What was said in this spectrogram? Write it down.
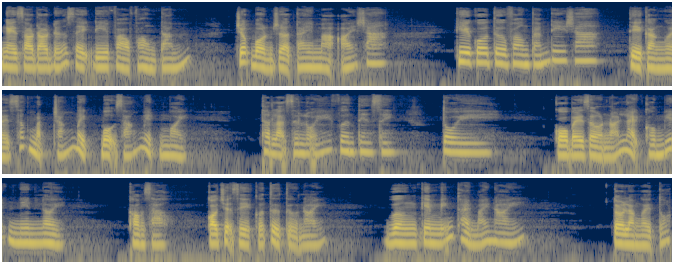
ngay sau đó đứng dậy đi vào phòng tắm, trước bồn rửa tay mà ói ra. Khi cô từ phòng tắm đi ra, thì cả người sắc mặt trắng bệch bộ dáng mệt mỏi. Thật là xin lỗi Vương Tiên Sinh, tôi... Cô bây giờ nói lại không biết nên lời. Không sao, có chuyện gì cứ từ từ nói. Vương Kim Mĩnh thoải mái nói. Tôi là người tốt,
